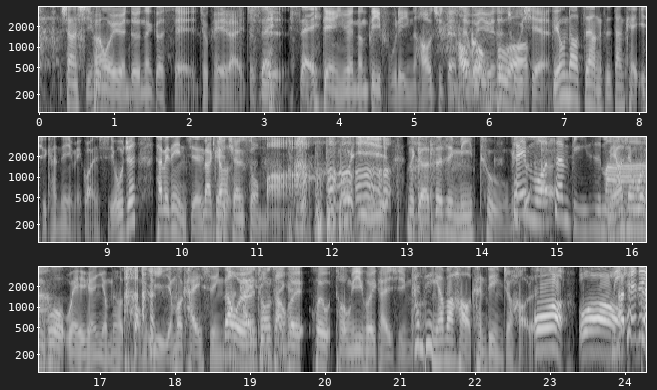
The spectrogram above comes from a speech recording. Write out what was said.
像喜欢维园的那个谁就可以来，就是谁电影院当地茯苓，然后去等待维园的出现，哦，不用到这样子，但可以一起看电影没关系。我觉得台北电影节那可以牵手吗？不以那个最近 Me Too 可以磨蹭鼻子吗？你要先问过维园有没有同意，有没有开心？那维园通常会会同意会开心吗？看电影要。好好看电影就好了。哇哇！你确定？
